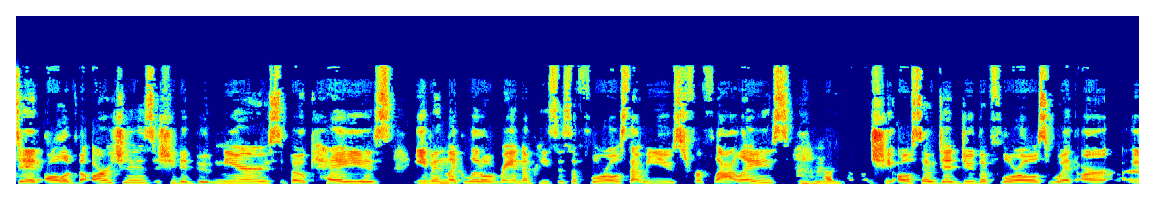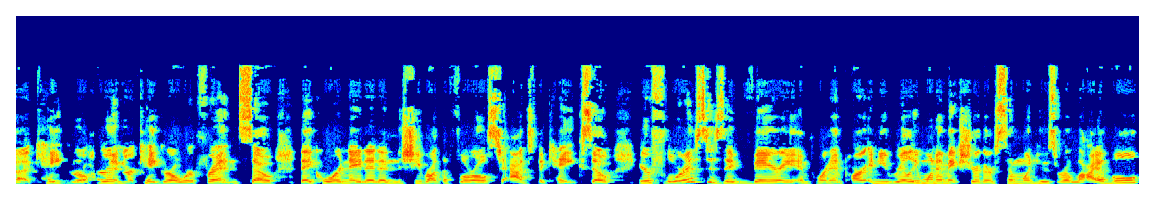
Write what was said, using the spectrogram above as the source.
did all of the arches. She did boutonnieres, bouquets, even like little random pieces of florals that we used for flat lays. Mm-hmm. Um, she also did do the florals with our uh, cake girl. Her and our cake girl were friends, so they coordinated, and she brought the florals to add to the cake. So your florist is a very important part, and you really want to make sure there's someone who's reliable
